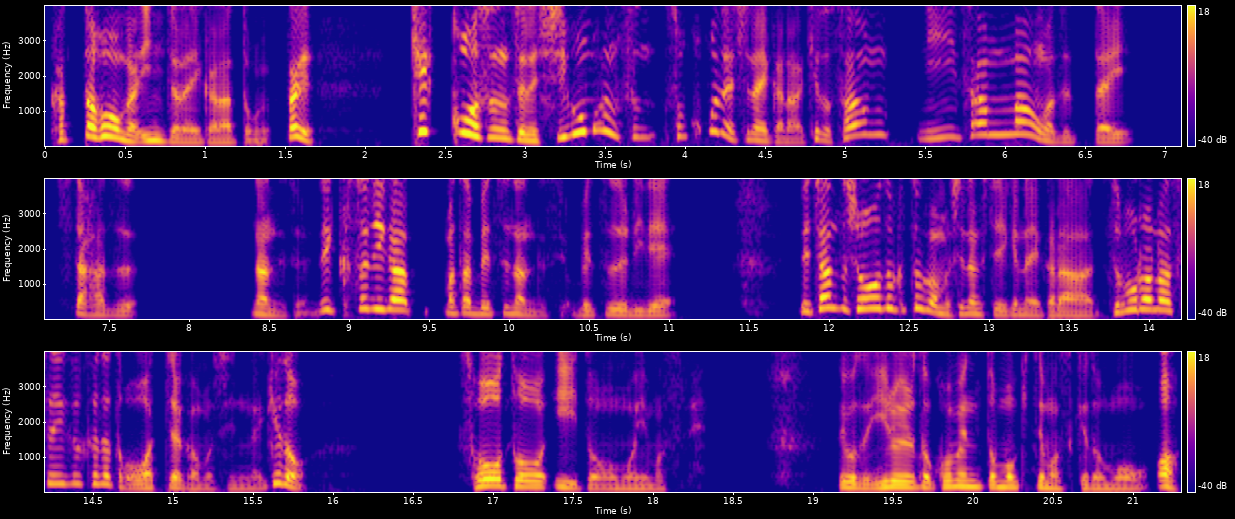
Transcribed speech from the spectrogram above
買った方がいいんじゃないかなと思います。だけど結構するんですよね。4、5万すん、そこまではしないかな。けど3、2、3万は絶対したはずなんですよね。で、薬がまた別なんですよ。別売りで。で、ちゃんと消毒とかもしなくちゃいけないから、ズボラな性格だと終わっちゃうかもしんないけど、相当いいと思いますね。ということで、いろいろとコメントも来てますけども、あ、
